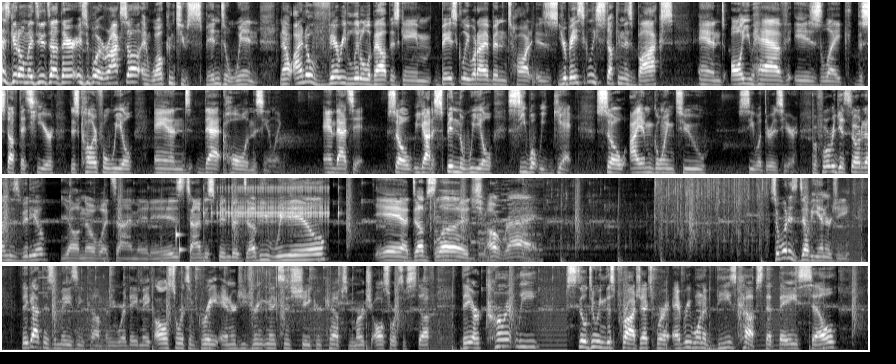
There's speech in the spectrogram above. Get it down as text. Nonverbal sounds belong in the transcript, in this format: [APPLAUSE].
What is good all my dudes out there? It's your boy Roxalt and welcome to Spin to Win. Now I know very little about this game. Basically what I've been taught is you're basically stuck in this box and all you have is like the stuff that's here, this colorful wheel and that hole in the ceiling. And that's it. So we got to spin the wheel, see what we get. So I am going to see what there is here. Before we get started on this video, y'all know what time it is. Time to spin the W wheel. Yeah, dub sludge. All right. So what is W Energy? They got this amazing company where they make all sorts of great energy drink mixes, shaker cups, merch, all sorts of stuff. They are currently still doing this project where every one of these cups that they sell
